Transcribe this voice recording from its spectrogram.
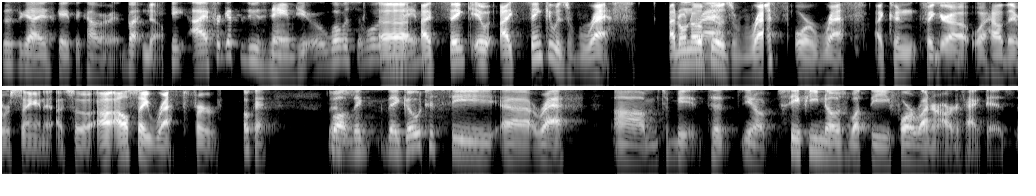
This guy escaped the covenant. But No. he, I forget the dude's name. Do you what was what was Uh, his name? I think it. I think it was Ref. I don't know if it was Ref. Or Ref. I couldn't figure Mm. out how they were saying it. So I'll, I'll say Ref for. Okay. Well, they they go to see uh Ref um to be to you know see if he knows what the Forerunner artifact is.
